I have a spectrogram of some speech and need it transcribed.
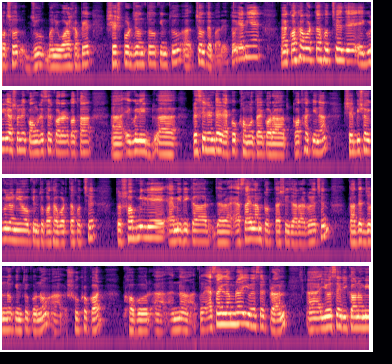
বছর জু মানে ওয়ার্ল্ড কাপের শেষ পর্যন্ত কিন্তু চলতে পারে। তো এ নিয়ে কথাবার্তা হচ্ছে যে এগুলি আসলে কংগ্রেসের করার কথা এগুলি প্রেসিডেন্টের একক ক্ষমতায় করার কথা কিনা, সে বিষয়গুলো নিয়েও কিন্তু কথাবার্তা হচ্ছে। তো সব মিলিয়ে আমেরিকার যারা অ্যাসাইলাম প্রত্যাশী যারা রয়েছেন, তাদের জন্য কিন্তু কোনো সুখকর খবর না। তো অ্যাসাইলামরা ইউএসের প্রাণ। ইউএসের ইকোনমি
